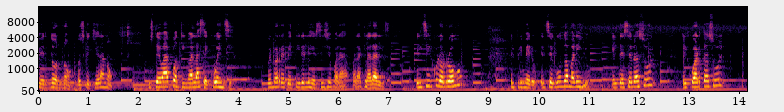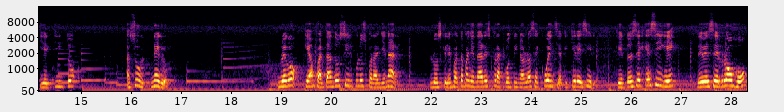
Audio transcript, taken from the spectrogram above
Perdón, no, los que quiera no. Usted va a continuar la secuencia. Vuelvo a repetir el ejercicio para, para aclararles. El círculo rojo, el primero, el segundo amarillo, el tercero azul, el cuarto azul y el quinto azul, negro. Luego quedan faltando círculos para llenar. Los que le faltan para llenar es para continuar la secuencia. ¿Qué quiere decir? Que entonces el que sigue debe ser rojo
